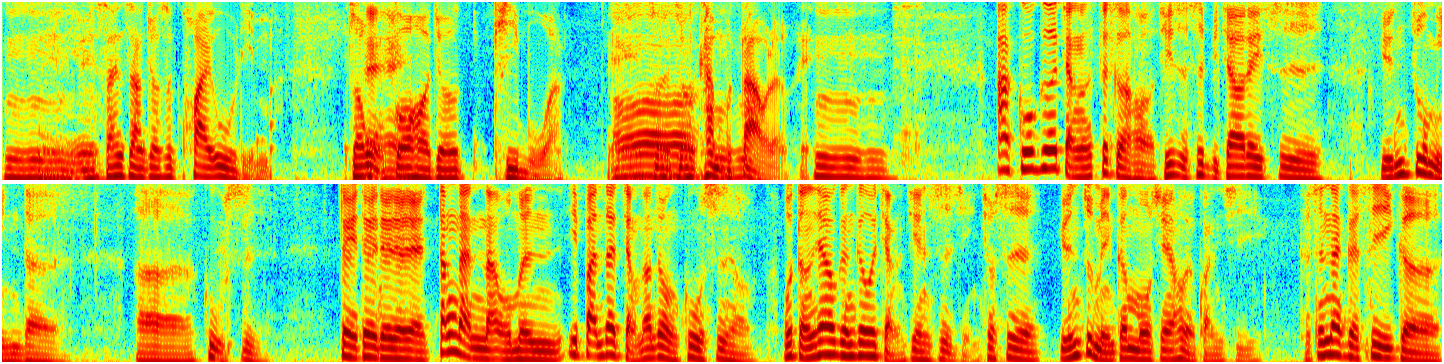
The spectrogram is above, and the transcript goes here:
嗯，因为山上就是快雾林嘛，中午过后就起雾啊，所以就看不到了。嗯嗯嗯。阿郭哥讲的这个哈，其实是比较类似原住民的呃故事。对对对对对，当然呢，我们一般在讲到这种故事哦，我等一下要跟各位讲一件事情，就是原住民跟魔神仔会有关系。可是那个是一个，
